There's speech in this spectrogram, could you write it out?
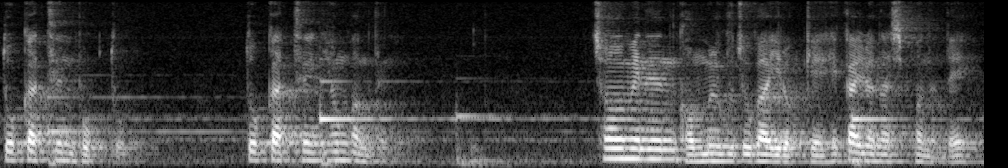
똑같은 복도, 똑같은 형광등. 처음에는 건물 구조가 이렇게 헷갈려나 싶었는데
